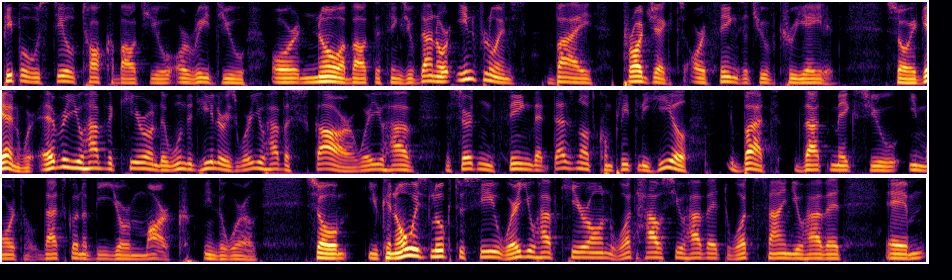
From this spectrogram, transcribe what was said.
people will still talk about you or read you or know about the things you've done or influenced by projects or things that you've created. So again, wherever you have the Chiron, the wounded healer is where you have a scar, where you have a certain thing that does not completely heal, but that makes you immortal. That's going to be your mark in the world. So you can always look to see where you have Chiron, what house you have it, what sign you have it, um,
